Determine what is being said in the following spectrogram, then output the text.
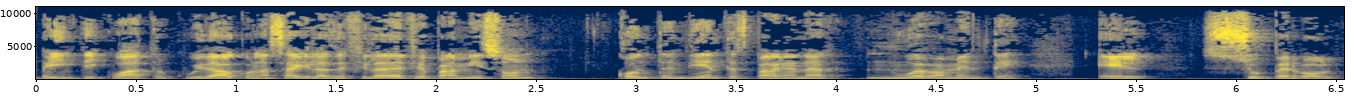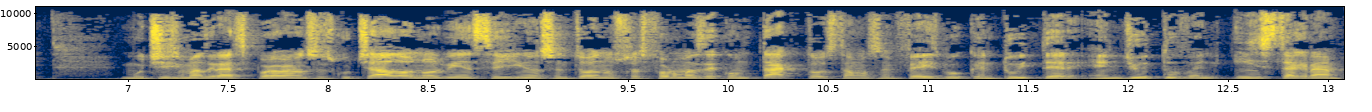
2024. Cuidado con las Águilas de Filadelfia, para mí son contendientes para ganar nuevamente el Super Bowl. Muchísimas gracias por habernos escuchado. No olviden seguirnos en todas nuestras formas de contacto. Estamos en Facebook, en Twitter, en YouTube, en Instagram.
